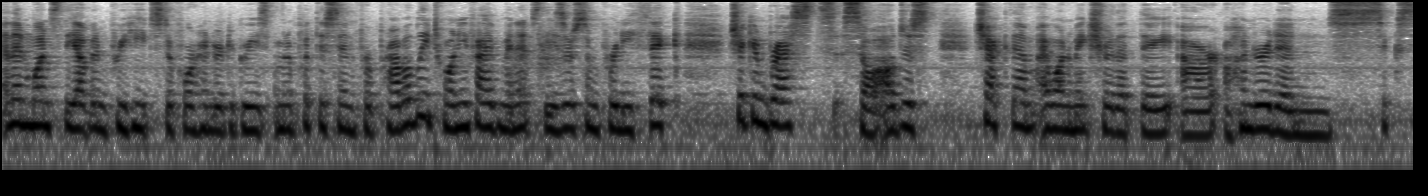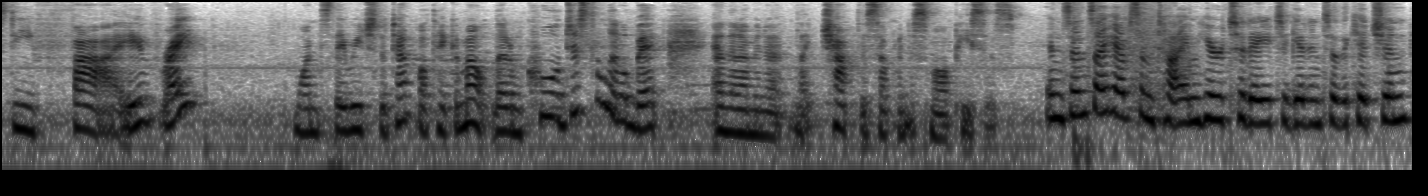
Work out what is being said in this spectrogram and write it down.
And then once the oven preheats to 400 degrees, I'm gonna put this in for probably 25 minutes. These are some pretty thick chicken breasts, so I'll just check them. I wanna make sure that they are 165, right? Once they reach the temp, I'll take them out, let them cool just a little bit, and then I'm gonna like chop this up into small pieces. And since I have some time here today to get into the kitchen,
